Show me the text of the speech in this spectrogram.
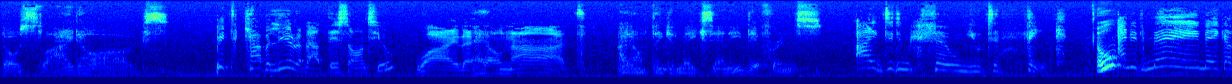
Those sly dogs. Bit cavalier about this, aren't you? Why the hell not? I don't think it makes any difference. I didn't clone you to think. oh, And it may make a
